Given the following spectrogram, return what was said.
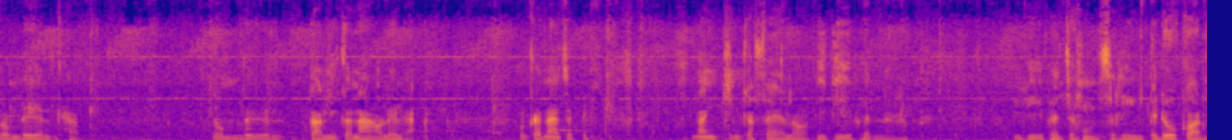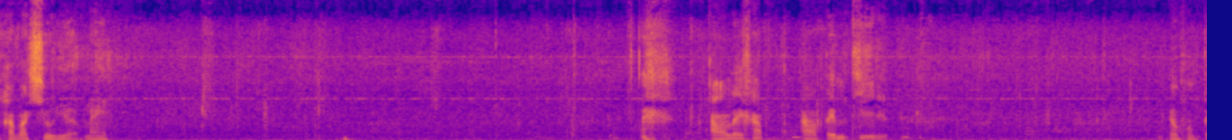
ร่มรื่นครับร่มรื่น ตอนนี้ก็หนาวเลยแหละ ผมก็น่าจะไปนั่งกินกาแฟรอพี่ๆเพื่อนนะครับ พี่ๆเพื่อนจะโหนสลิง ไปดูก่อนครับว่าคิวเยอะไหมเอาเลยครับ เอาเต็มที่ เดี๋ยวผมไป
